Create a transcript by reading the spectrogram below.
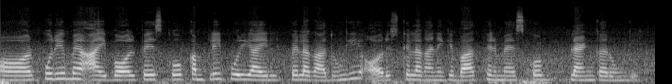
और पूरी मैं आई बॉल पर इसको कंप्लीट पूरी आई पे लगा दूँगी और इसके लगाने के बाद फिर मैं इसको ब्लेंड करूँगी।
